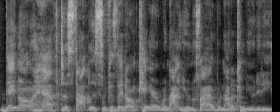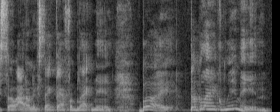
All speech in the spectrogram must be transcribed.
they don't have to stop listening because they don't care. We're not unified. We're not a community. So I don't expect that from black men. But the black women,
